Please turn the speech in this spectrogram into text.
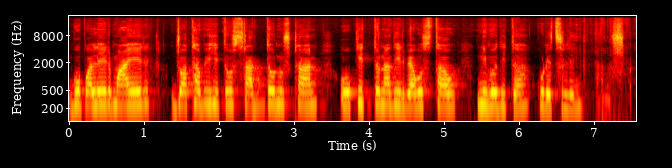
গোপালের মায়ের যথাবিহিত শ্রাদ্ধ অনুষ্ঠান ও কীর্তনাদির ব্যবস্থাও নিবেদিতা করেছিলেন। নমস্কার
